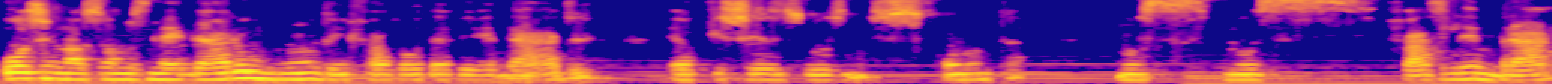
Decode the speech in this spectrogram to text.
hoje nós vamos negar o mundo em favor da verdade, é o que Jesus nos conta, nos, nos faz lembrar.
